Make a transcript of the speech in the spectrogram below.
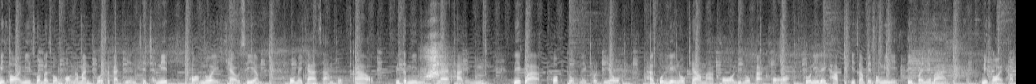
มิกออยมีส่วนผสมของน้ำมันถั่วสกัดเย็น 7 ชนิด พร้อมด้วยแคลเซียม โอเมก้า 369 วิตามิน แร่ธาตุอื่นๆ เรียกว่าครบจบในขวดเดียว ถ้าคุณเลี้ยงนกแก้วมาคอหรือนกปากขอ ตัวนี้เลยครับ ที่จำเป็นต้องมีติดไว้ในบ้าน มิกออยครับ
